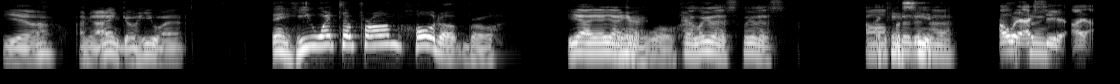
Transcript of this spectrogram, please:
Yeah, I mean, I didn't go. He went. Then he went to prom. Hold up, bro. Yeah, yeah, yeah. Whoa, Here, whoa. here. Look at this. Look at this. I'll, I I'll can't put it see in. it. Uh, oh wait, I It's doing- see it. I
